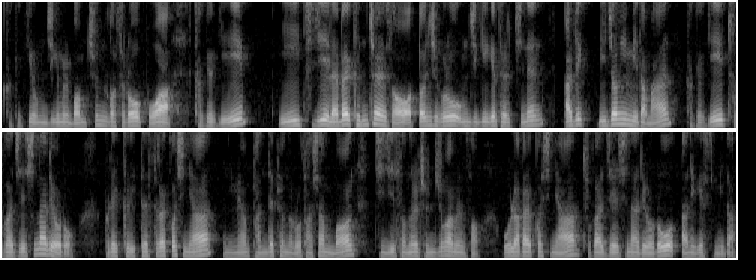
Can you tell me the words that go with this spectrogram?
가격이 움직임을 멈춘 것으로 보아 가격이 이 지지 레벨 근처에서 어떤 식으로 움직이게 될지는 아직 미정입니다만 가격이 두 가지의 시나리오로 break retest를 할 것이냐 아니면 반대편으로 다시 한번 지지선을 존중하면서 올라갈 것이냐 두 가지의 시나리오로 나뉘겠습니다.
